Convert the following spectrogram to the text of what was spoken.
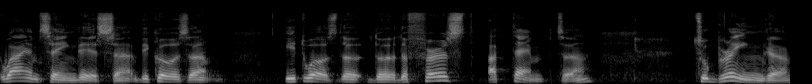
why I'm saying this, uh, because uh, it was the, the, the first attempt uh, to bring uh,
